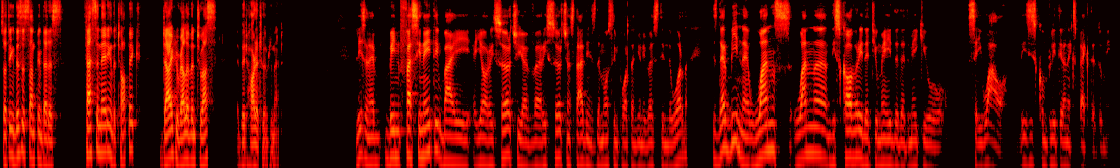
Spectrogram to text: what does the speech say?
So I think this is something that is fascinating, the topic, directly relevant to us, a bit harder to implement. Listen, I've been fascinated by your research. You have uh, research and studied in the most important university in the world. Has there been uh, once one uh, discovery that you made that make you say, "Wow, this is completely unexpected to me"?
